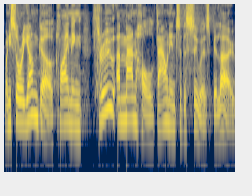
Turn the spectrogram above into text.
when he saw a young girl climbing through a manhole down into the sewers below.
